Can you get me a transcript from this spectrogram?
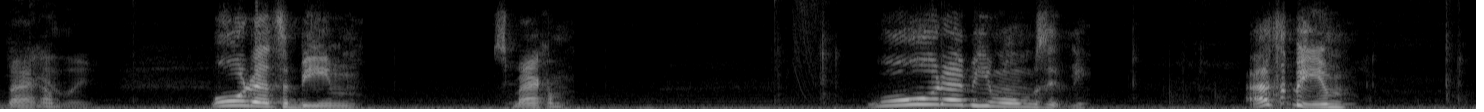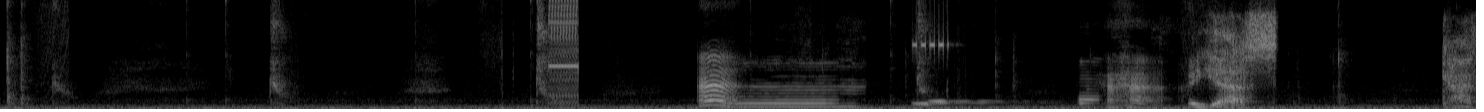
Smack. Immediately. Oh, that's a beam. Smack him. Oh, that beam almost hit me. That's a beam. Ah! Haha. Yes. God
